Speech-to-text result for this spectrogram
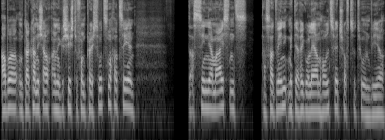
Aber, und da kann ich auch eine Geschichte von Presh Woods noch erzählen, das sind ja meistens, das hat wenig mit der regulären Holzwirtschaft zu tun. Wir,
